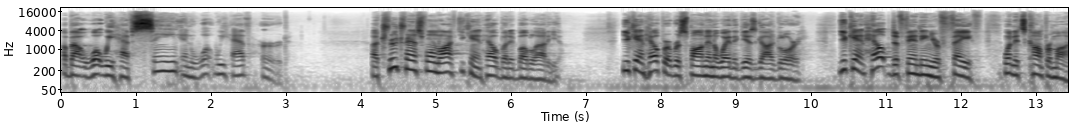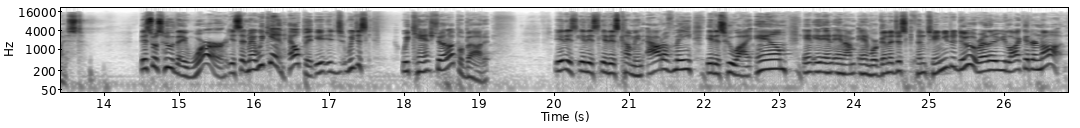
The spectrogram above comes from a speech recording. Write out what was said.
about what we have seen and what we have heard. A true transformed life, you can't help but it bubble out of you. You can't help but respond in a way that gives God glory. You can't help defending your faith when it's compromised. This was who they were. You said, man, we can't help it. it, it we just, we can't shut up about it. It is, it is, it is coming out of me. It is who I am. And, and, and, I'm, and we're going to just continue to do it, whether you like it or not.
